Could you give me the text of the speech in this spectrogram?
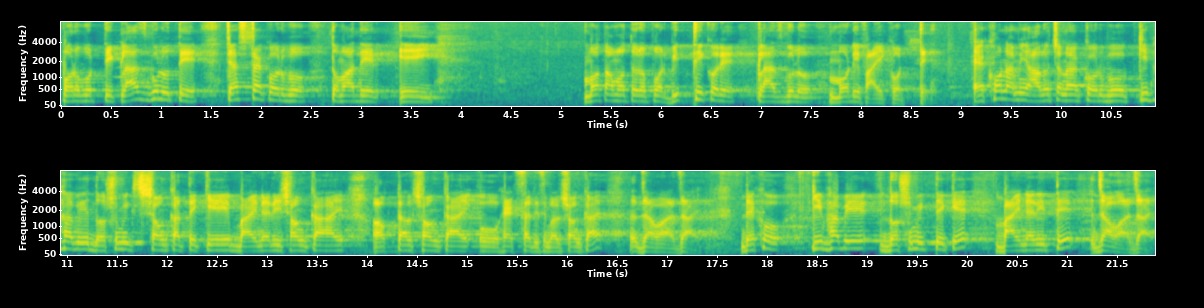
পরবর্তী ক্লাসগুলোতে চেষ্টা করব তোমাদের এই মতামতের ওপর ভিত্তি করে ক্লাসগুলো মডিফাই করতে। এখন আমি আলোচনা করব কীভাবে দশমিক সংখ্যা থেকে বাইনারি সংখ্যায়, অক্টাল সংখ্যায় ও হেক্সাডেসিমাল সংখ্যায় যাওয়া যায়। দেখো কীভাবে দশমিক থেকে বাইনারিতে যাওয়া যায়।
